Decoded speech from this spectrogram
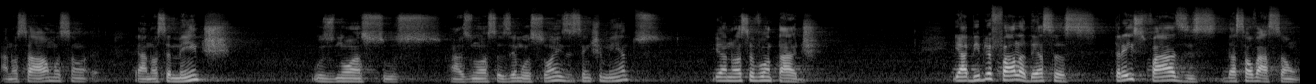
A nossa alma é a nossa mente, os nossos, as nossas emoções e sentimentos e a nossa vontade. E a Bíblia fala dessas três fases da salvação.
